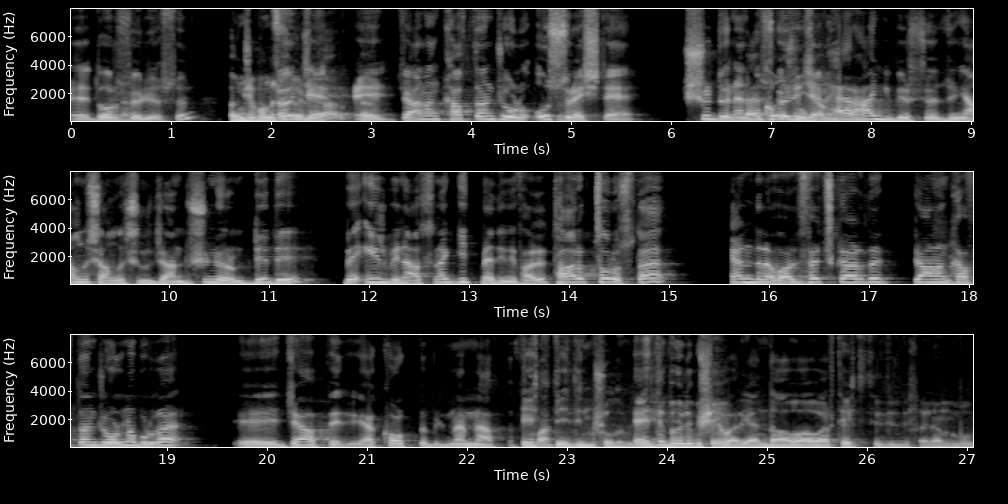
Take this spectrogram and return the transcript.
e, doğru söylüyorsun. Önce bunu Önce söylüyor. e, Canan Kaftancıoğlu o süreçte şu dönemde Ben söyleyeceğim bunu. herhangi bir sözün yanlış anlaşılacağını düşünüyorum dedi ve il binasına gitmediğini ifade. Tarık Toros da kendine vazife çıkardı. Canan Kaftancıoğlu'na burada e, cevap veriyor. Ya korktu bilmem ne yaptı falan. Tehdit edilmiş olabilir. Tehdit- böyle bir şey var yani dava var, tehdit edildi falan bu.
